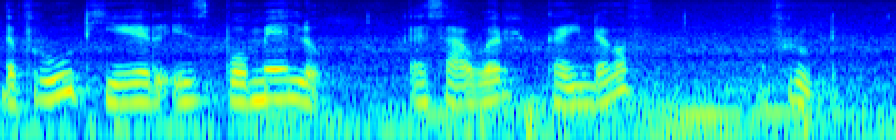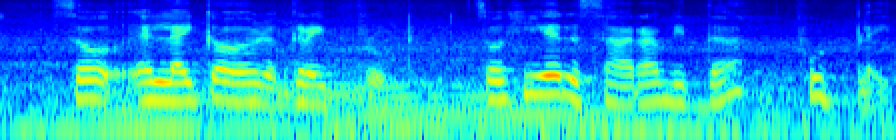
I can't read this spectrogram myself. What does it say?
The fruit here is pomelo as our kind of fruit. So uh, like a grapefruit. So here is Sarah with the food plate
